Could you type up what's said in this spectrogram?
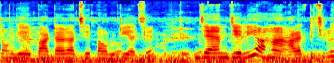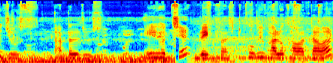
সঙ্গে বাটার আছে পাউরুটি আছে জ্যাম জেলি হ্যাঁ আর একটি ছিল জুস অ্যাপেল জুস। এই হচ্ছে ব্রেকফাস্ট খুবই ভালো খাবার দাবার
